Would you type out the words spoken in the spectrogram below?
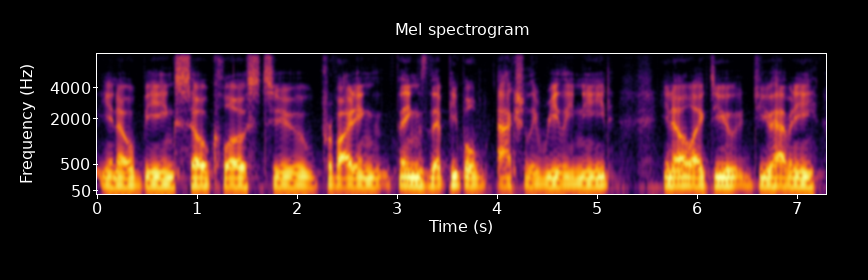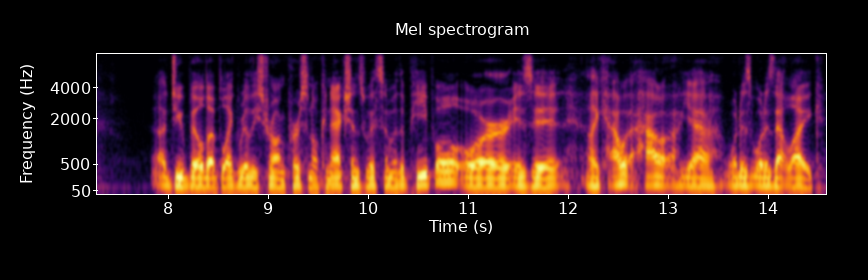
You know, being so close to providing things that people actually really need. You know, like do you do you have any? Uh, do you build up like really strong personal connections with some of the people, or is it like how how yeah? What is what is that like?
